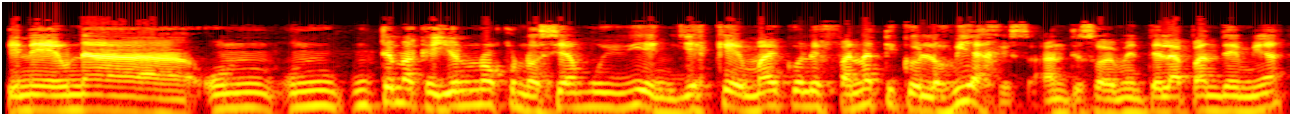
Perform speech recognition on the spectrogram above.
tiene una, un, un, tema que yo no conocía muy bien, y es que Michael es fanático de los viajes. Antes, obviamente, de la pandemia,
